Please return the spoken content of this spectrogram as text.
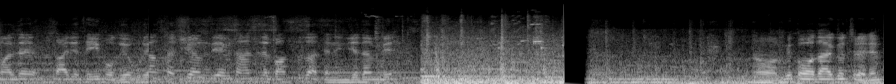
Normalde sadece teyip oluyor. Buradan kaçıyorum diye bir tanesi de baktı zaten inceden bir. Tamam bir kova daha götürelim.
